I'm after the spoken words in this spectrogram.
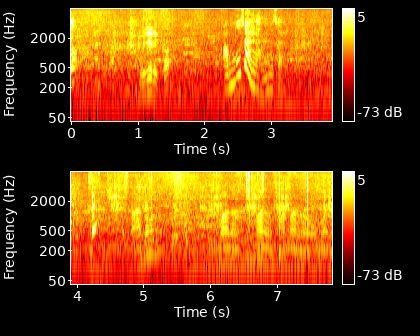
너? 안 모자랄까? 모자라. 안 모자라. 만원? 2만원, 3만원, 4만원, 5만원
